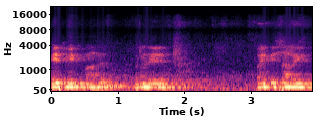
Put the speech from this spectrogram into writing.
ஏற்றி வைக்குமாறு நமது வைத்தியசாலையின்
